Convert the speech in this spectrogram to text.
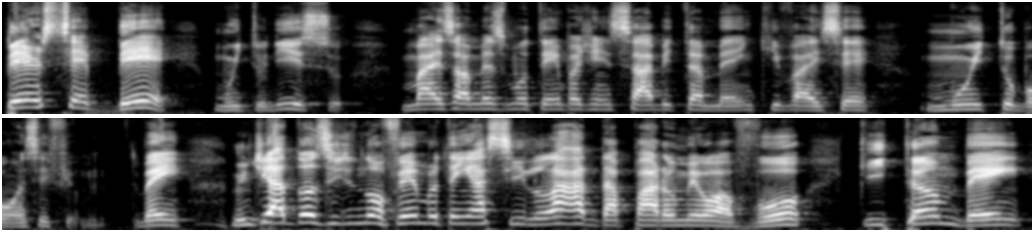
perceber muito nisso, mas ao mesmo tempo a gente sabe também que vai ser muito bom esse filme, tudo bem? No dia 12 de novembro tem a Cilada para o Meu Avô, que também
